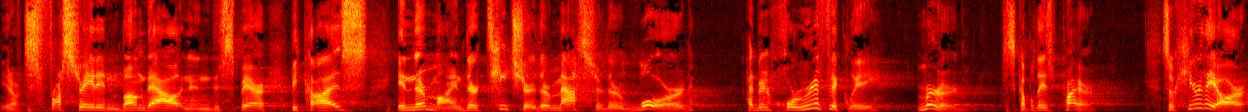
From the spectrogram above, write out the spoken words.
you know, just frustrated and bummed out and in despair because in their mind, their teacher, their master, their Lord had been horrifically murdered just a couple days prior. So here they are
